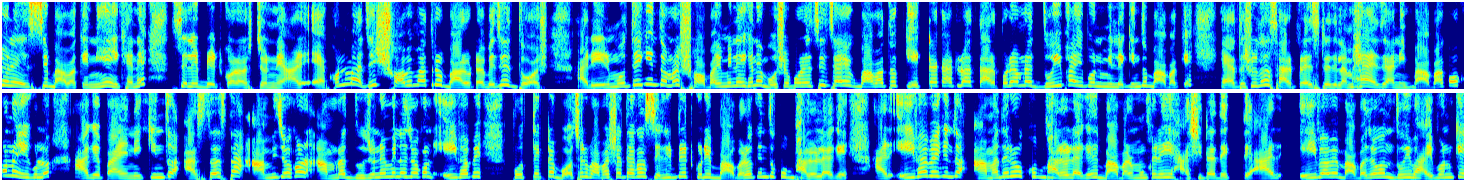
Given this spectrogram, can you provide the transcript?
চলে এসেছি বাবাকে নিয়ে এখানে সেলিব্রেট করার জন্য। আর এখন বাজে সবে মাত্র বারোটা বেজে দশ। আর এর মধ্যে কিন্তু আমরা সবাই মিলে এখানে বসে পড়েছি। যাই হোক, বাবা তো কেকটা কাটলো আর তারপরে আমরা দুই ভাই বোন মিলে কিন্তু বাবাকে এত সুন্দর সারপ্রাইজটা দিলাম। হ্যাঁ জানি বাবা কখনো এগুলো আগে পায়নি। কিন্তু আস্তে আস্তে আমি যখন, আমরা দুজনে মিলে যখন এইভাবে প্রত্যেকটা বছর বাবার সাথে এখন সেলিব্রেট করি, বাবারও কিন্তু খুব ভালো লাগে। আর এইভাবে কিন্তু আমাদেরও খুব ভালো লাগে বাবার মুখের এই হাসিটা দেখতে। আর এইভাবে বাবা যখন দুই ভাই বোনকে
